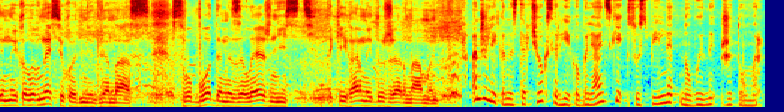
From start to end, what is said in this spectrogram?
і найголовне сьогодні для нас. Свобода, незалежність, такий гарний дуже орнамент. Анжеліка Нестерчук, Сергій Кобилянський, Суспільне новини Житомир.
